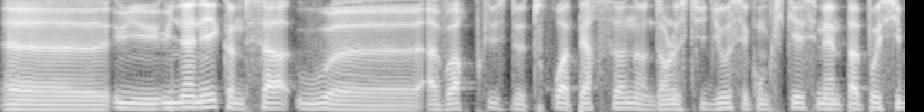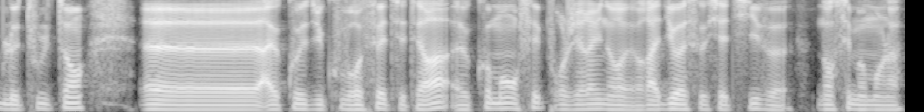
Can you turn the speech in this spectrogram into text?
Une, une, année comme ça où avoir plus de trois personnes dans le studio, c'est compliqué, c'est même pas possible tout le temps à cause du couvre-feu, etc. comment on fait pour gérer une radio associative dans ces moments-là?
